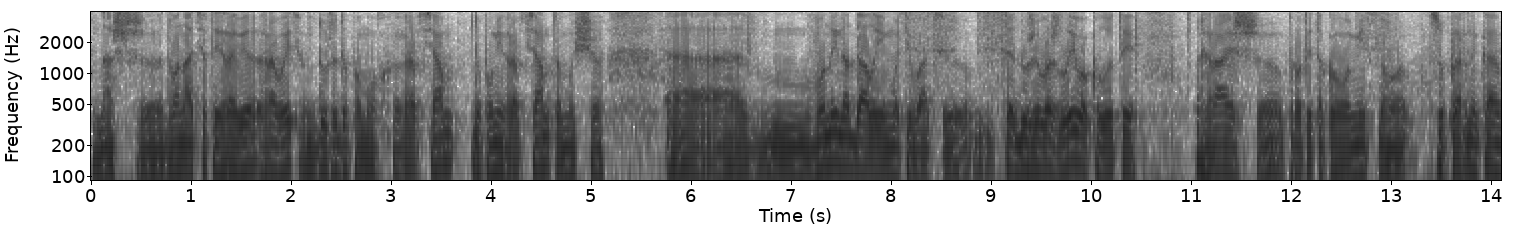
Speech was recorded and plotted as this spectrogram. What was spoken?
наш е, 12-й гравець він дуже допомог гравцям, допоміг гравцям, тому що е, вони надали їм мотивацію. Це дуже важливо, коли ти граєш е, проти такого міцного суперника.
